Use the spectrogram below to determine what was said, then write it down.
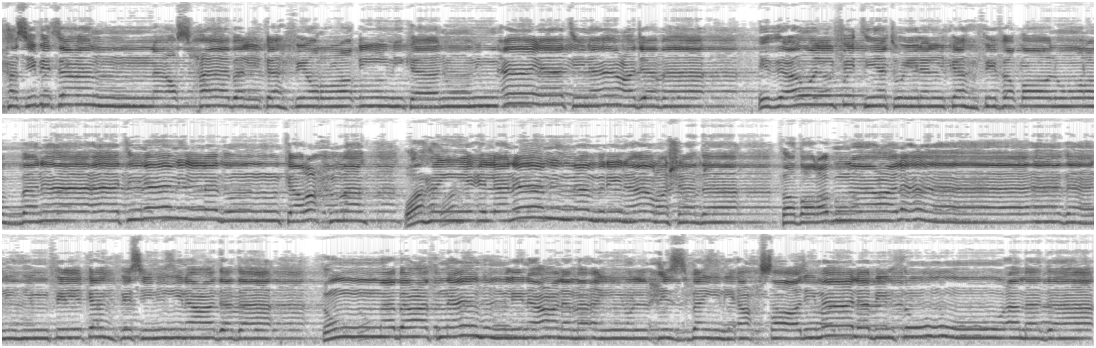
أم حسبت أن أصحاب الكهف والرقيم كانوا من آياتنا عجبا. إذ أوى الفتية إلى الكهف فقالوا ربنا آتنا من لدنك رحمة وهيئ لنا من أمرنا رشدا. فضربنا على الكهف سنين عددا. ثم بعثناهم لنعلم أي الحزبين أحصى لما لبثوا أمدا.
